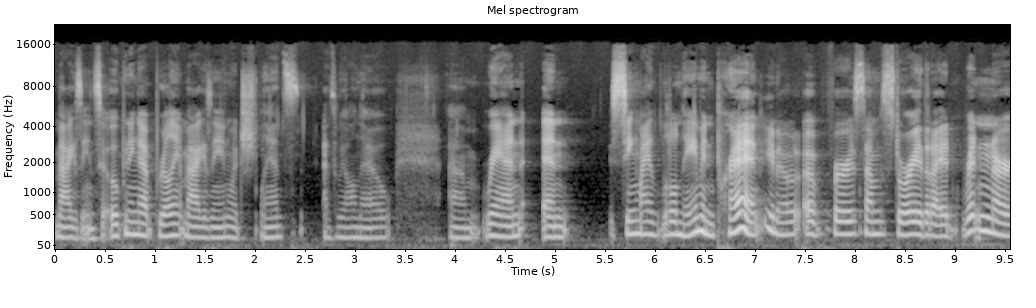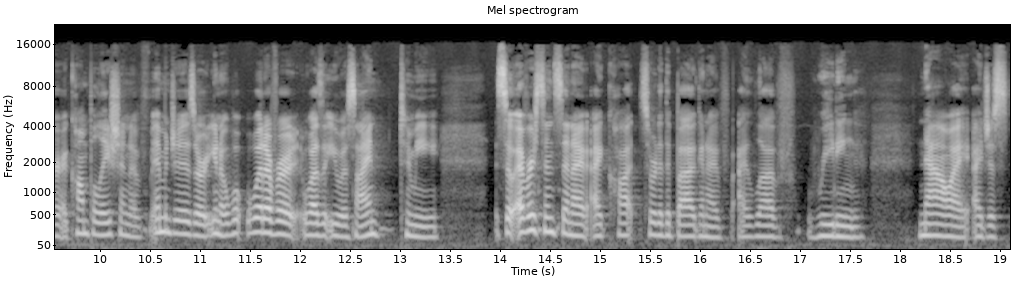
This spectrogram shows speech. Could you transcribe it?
magazine. So opening up Brilliant magazine, which Lance, as we all know, um, ran, and seeing my little name in print, you know, uh, for some story that I had written or a compilation of images or, you know, wh- whatever it was that you assigned to me. So ever since then, I, I caught sort of the bug and I've, I love reading now I, I just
